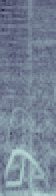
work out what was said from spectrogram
Woo!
